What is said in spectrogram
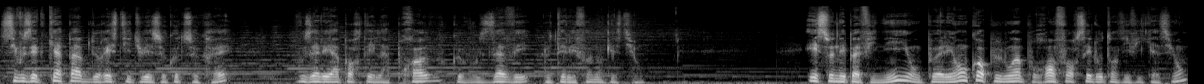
Si vous êtes capable de restituer ce code secret, vous allez apporter la preuve que vous avez le téléphone en question. Et ce n'est pas fini, on peut aller encore plus loin pour renforcer l'authentification.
